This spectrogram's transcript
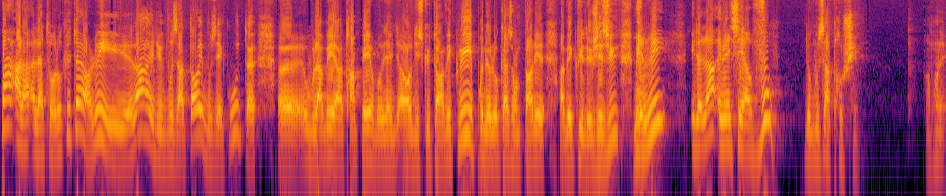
pas à l'interlocuteur. Lui, il est là, il vous attend, il vous écoute. Euh, vous l'avez attrapé en discutant avec lui, prenez l'occasion de parler avec lui de Jésus. Mais lui, il est là, et c'est à vous de vous approcher. Comprenez?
